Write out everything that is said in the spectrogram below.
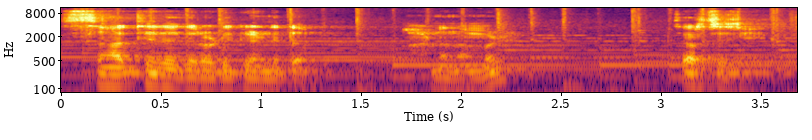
സാധ്യതകളുടെ ഗണിതം ആണ് നമ്മൾ ചർച്ച ചെയ്യുന്നത്.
